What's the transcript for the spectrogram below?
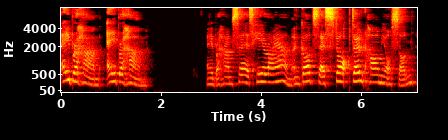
Abraham, Abraham. Abraham says, Here I am. And God says, Stop, don't harm your son.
